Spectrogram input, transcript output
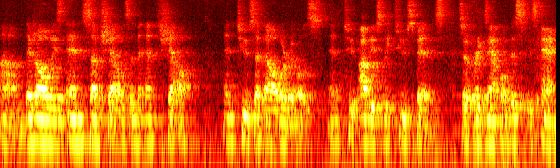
um, there's always n subshells in the nth shell, and two sub L orbitals, and two, obviously two spins. So for example, this is n.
